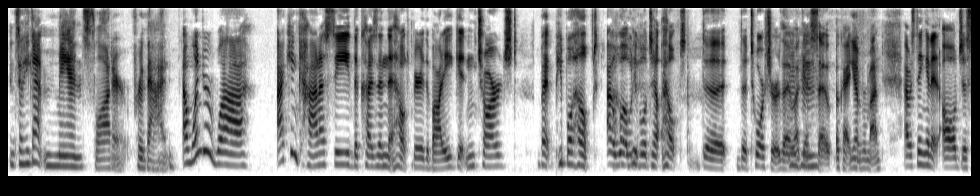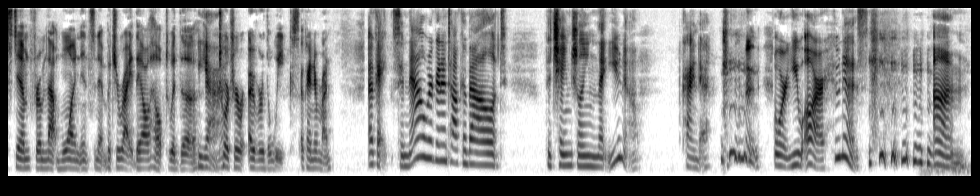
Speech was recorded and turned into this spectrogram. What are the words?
And so he got manslaughter for that. I wonder why I can kind of see the cousin that helped bury the body getting charged. But people helped. Oh well, people t- helped the the torture though. I guess so. Okay, Yep. never mind. I was thinking it all just stemmed from that one incident, but you're right. They all helped with the Yeah. torture over the weeks. Okay, never mind. Okay, so now we're going to talk about the changeling that you know. kinda. or you are. Who knows? um,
